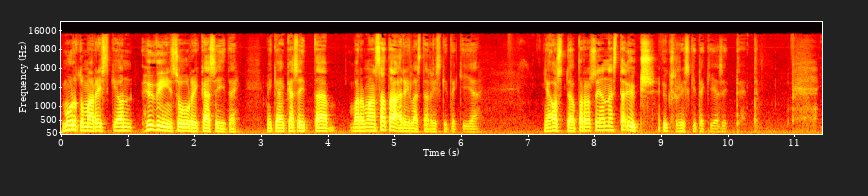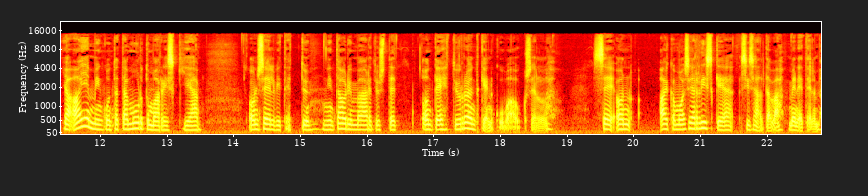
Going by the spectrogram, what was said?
murtumariski on hyvin suuri käsite, mikä käsittää varmaan sata erilaista riskitekijää. Ja osteoporosi on näistä yksi, yksi riskitekijä sitten. Että. Ja aiemmin kun tätä murtumariskiä on selvitetty, niin taudin määritystä on tehty röntgenkuvauksella. Se on aikamoisia riskejä sisältävä menetelmä?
